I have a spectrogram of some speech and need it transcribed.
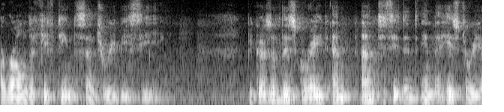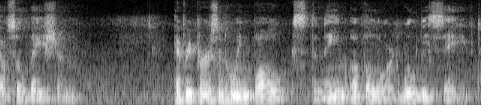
around the 15th century BC. Because of this great antecedent in the history of salvation, Every person who invokes the name of the Lord will be saved.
